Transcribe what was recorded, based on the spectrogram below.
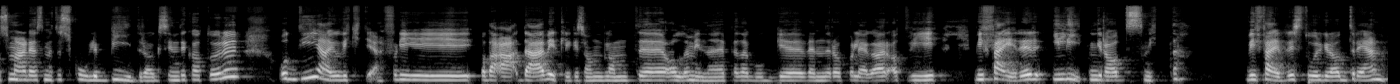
Som er det som heter skolebidragsindikatorer. Og de er jo viktige. Fordi, og det er, det er, virkelig ikke sånn blant eh, alle mine pedagogvenner og kollegaer at vi, vi feirer i liten grad snittet. Vi feirer i stor grad treeren.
